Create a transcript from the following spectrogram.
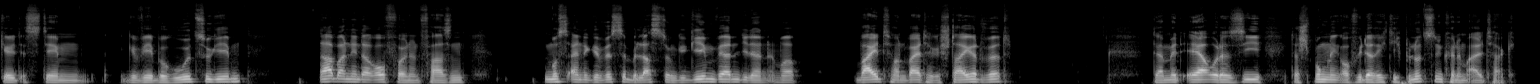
gilt es dem Gewebe Ruhe zu geben, aber in den darauffolgenden Phasen muss eine gewisse Belastung gegeben werden, die dann immer weiter und weiter gesteigert wird, damit er oder sie das Sprunggelenk auch wieder richtig benutzen können im Alltag.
